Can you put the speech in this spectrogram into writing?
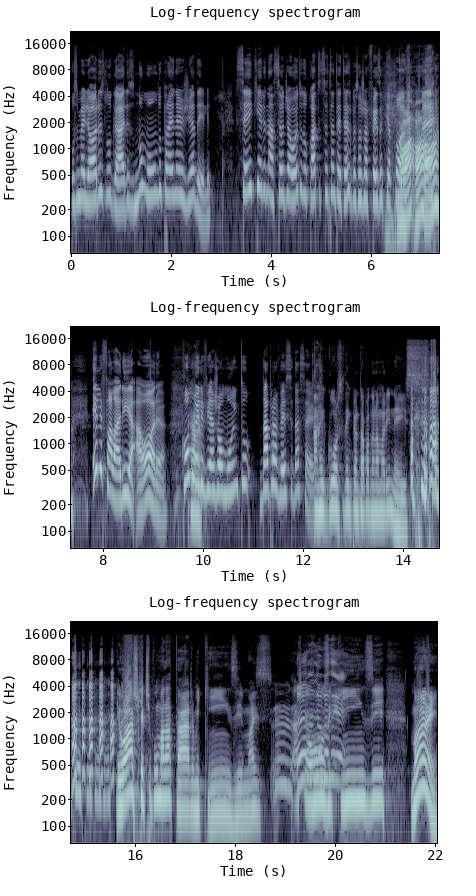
os melhores lugares no mundo pra energia dele. Sei que ele nasceu dia 8 do 4 de 63, a pessoa já fez aqui a tua. Ó, ó, É. ó. Ele falaria a hora? Como Cara- ele viajou muito, dá pra ver se dá certo. A rigor, você tem que perguntar pra dona Marinês. eu acho que é tipo uma da tarde, 1 15 mas eh, acho que é Ah, não 11 sei. 15 Mãe!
